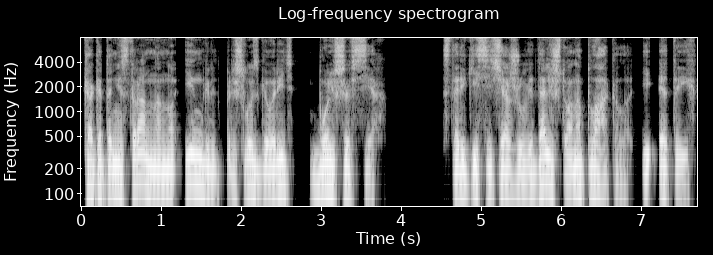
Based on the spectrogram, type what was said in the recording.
Как это ни странно, но Ингрид пришлось говорить больше всех. Старики сейчас же увидали, что она плакала, и это их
